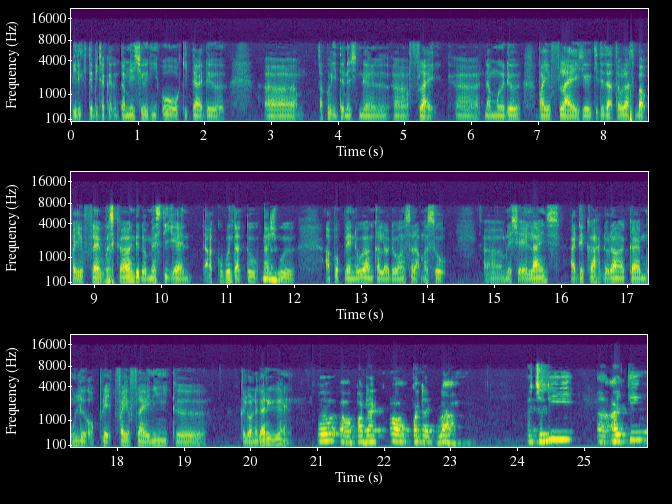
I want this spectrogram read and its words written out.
bila kita bercakap tentang Malaysia ni oh kita ada uh, apa international uh, flight uh, nama dia Firefly ke kita tak tahulah sebab Firefly pun sekarang dia domestic kan. Aku pun tak tahu tak Hmm. sure apa plan orang. Kalau orang serap masuk uh, Malaysia Airlines adakah orang akan mula operate Firefly ni ke ke luar negara kan So, uh, pada oh, pada lah. Actually, uh, I think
